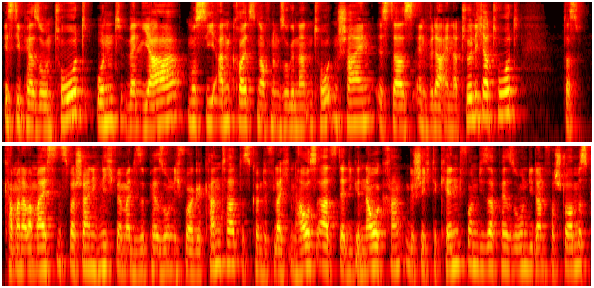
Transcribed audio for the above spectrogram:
ist die Person tot und wenn ja, muss sie ankreuzen auf einem sogenannten Totenschein, ist das entweder ein natürlicher Tod, das kann man aber meistens wahrscheinlich nicht, wenn man diese Person nicht vorher gekannt hat. Das könnte vielleicht ein Hausarzt, der die genaue Krankengeschichte kennt von dieser Person, die dann verstorben ist.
